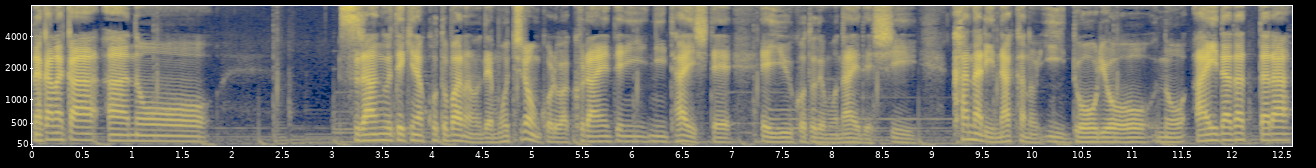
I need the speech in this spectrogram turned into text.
なかなかあのスラング的な言葉なのでもちろんこれはクライアントに対して言うことでもないですしかなり仲のいい同僚の間だったら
